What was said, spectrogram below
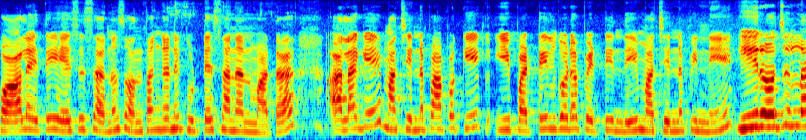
ఫాల్ అయితే వేసేసాను. సొంతంగానే కుట్టేశాను అనమాట అలాగే మా చిన్న పాపకి ఈ పట్టీలు కూడా పెట్టింది మా చిన్న పిన్ని. ఈ రోజుల్లో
